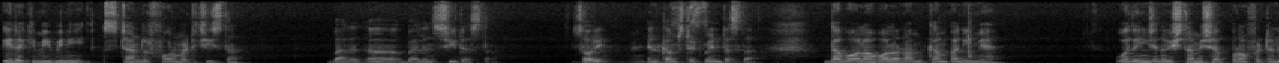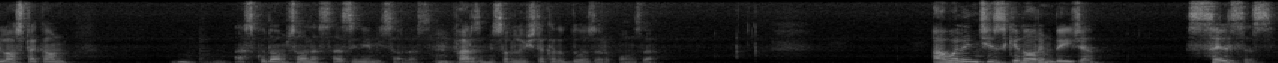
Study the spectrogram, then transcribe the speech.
ایره که میبینی استاندارد فرمت چیسته بالانس شیت است سوری اینکم استیتمنت است در بالا بالا نام کمپانی میه و در اینجا نوشته میشه profit and loss account از کدام سال است از این سال است فرض مثال نوشته کرده 2015 اولین چیزی که داریم دیجا sales است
